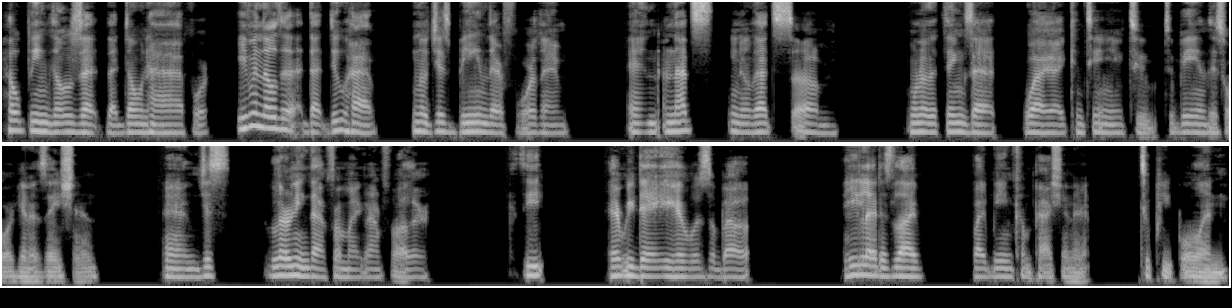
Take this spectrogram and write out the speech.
helping those that, that don't have or even though that that do have, you know, just being there for them. And and that's, you know, that's um one of the things that why I continue to to be in this organization and just learning that from my grandfather. Cause he every day it was about he led his life by being compassionate to people and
